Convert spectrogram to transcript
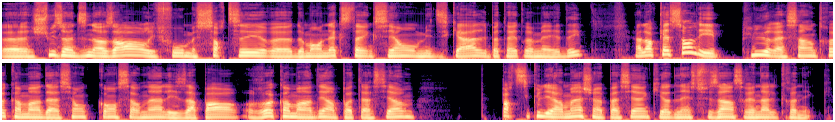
euh, je suis un dinosaure, il faut me sortir de mon extinction médicale, peut-être m'aider. Alors, quelles sont les plus récentes recommandations concernant les apports recommandés en potassium particulièrement chez un patient qui a de l'insuffisance rénale chronique?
